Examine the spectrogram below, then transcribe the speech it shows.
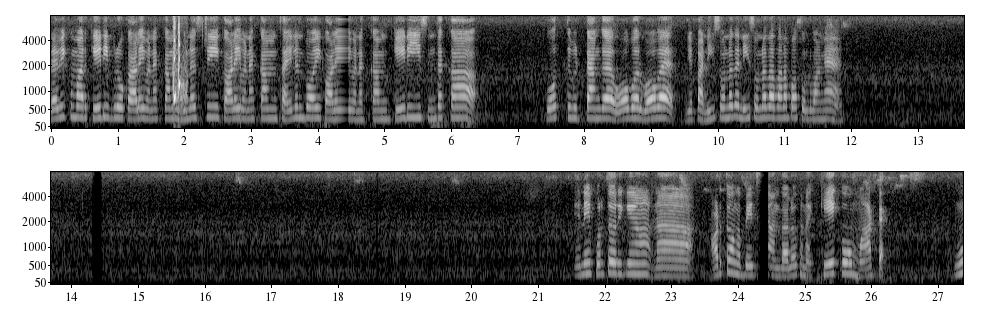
ரவிக்குமார் கேடி ப்ரோ காலை வணக்கம். குணஸ்ரீ காலை வணக்கம். சைலண்ட் பாய் காலை வணக்கம். கேடி சிந்தக்கா கோர்த்து விட்டாங்க. Over over. எப்பா நீ சொன்னதை நீ சொன்னதா தானப்பா சொல்லுவாங்க? என்னை பொறுத்த வரைக்கும் நான் அடுத்தவங்க பேச்சு அந்த அளவுக்கு நான் கேட்கவும் மாட்டேன். ஊ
